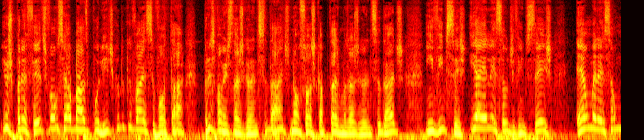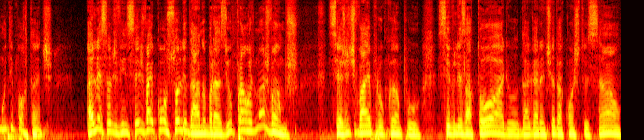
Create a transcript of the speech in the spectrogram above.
E os prefeitos vão ser a base política do que vai se votar, principalmente nas grandes cidades, não só as capitais, mas as grandes cidades, em 26. E a eleição de 26 é uma eleição muito importante. A eleição de 26 vai consolidar no Brasil para onde nós vamos. Se a gente vai para o campo civilizatório, da garantia da Constituição,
